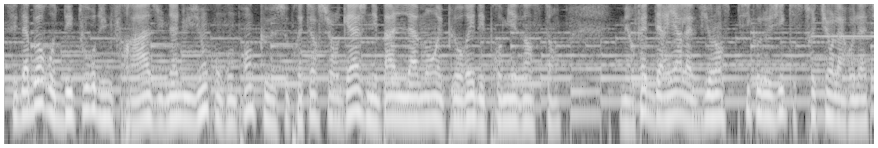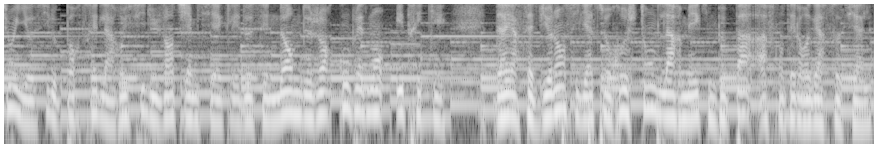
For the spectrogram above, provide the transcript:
C'est d'abord au détour d'une phrase, d'une allusion qu'on comprend que ce prêteur sur gage n'est pas l'amant éploré des premiers instants. Mais en fait, derrière la violence psychologique qui structure la relation, il y a aussi le portrait de la Russie du XXe siècle et de ses normes de genre complètement étriquées. Derrière cette violence, il y a ce rejeton de l'armée qui ne peut pas affronter le regard social.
